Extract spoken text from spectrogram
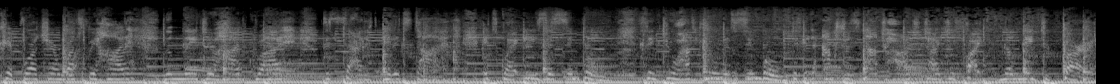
Keep watching what's behind No need to hide cry Decided it is time It's quite easy, simple Think you have to do with a symbol Taking the actions not too hard Try to fight, no need to guard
